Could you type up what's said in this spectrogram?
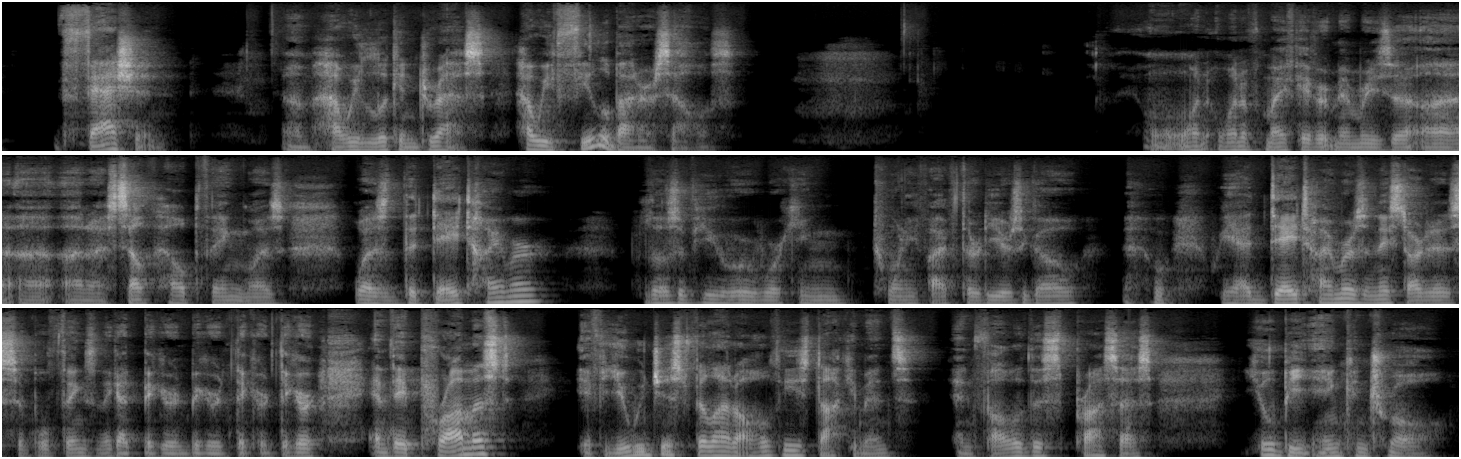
fashion, um, how we look and dress, how we feel about ourselves one one of my favorite memories uh, uh, on a self help thing was was the day timer. For those of you who were working 25, 30 years ago, we had day timers and they started as simple things and they got bigger and bigger and thicker and thicker. And they promised if you would just fill out all these documents and follow this process, you'll be in control.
